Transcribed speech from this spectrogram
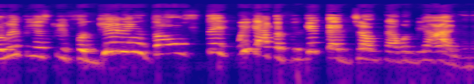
Philippians 3, forgetting those things. We got to forget that junk that was behind us.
